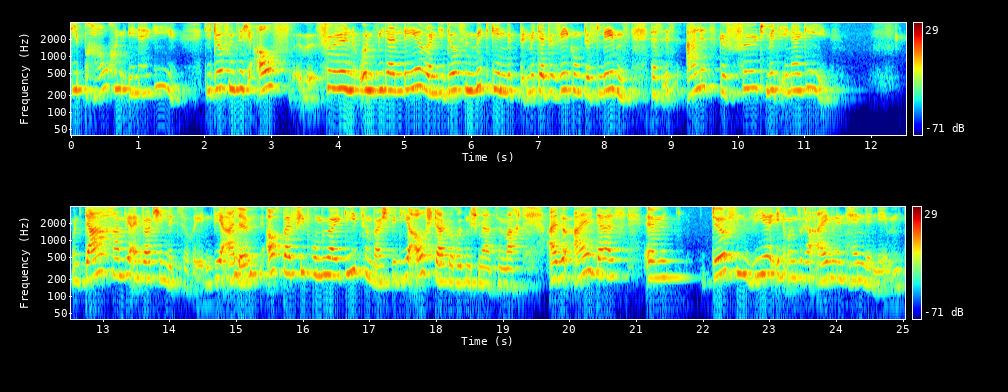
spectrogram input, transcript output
die brauchen Energie. Die dürfen sich auffüllen und wieder leeren. Die dürfen mitgehen mit, mit der Bewegung des Lebens. Das ist alles gefüllt mit Energie. Und da haben wir ein Wörtchen mitzureden. Wir alle, auch bei Fibromyalgie zum Beispiel, die ja auch starke Rückenschmerzen macht. Also all das ähm, dürfen wir in unsere eigenen Hände nehmen.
